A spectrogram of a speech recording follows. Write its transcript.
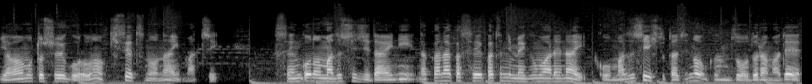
山本周五郎の「季節のない街」戦後の貧しい時代になかなか生活に恵まれないこう貧しい人たちの群像ドラマで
